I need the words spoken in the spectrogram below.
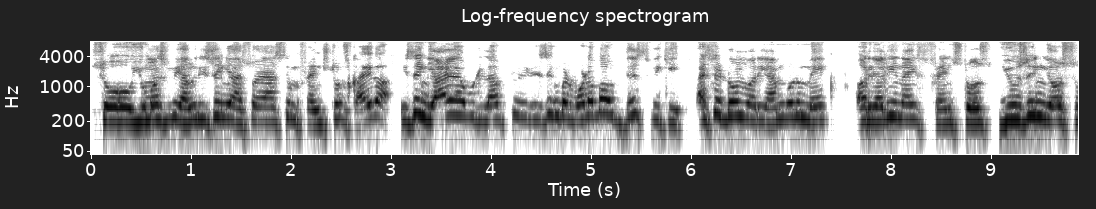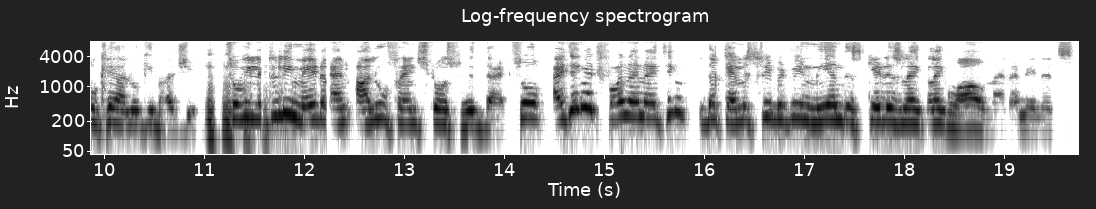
So you must be hungry. He's saying, yeah. So I asked him, French toast khayega? He's saying, yeah, yeah, I would love to eat. He's saying, but what about this, Vicky? I said, don't worry. I'm going to make a really nice French toast using your suke aloo ki bhaji. so we literally made an aloo French toast with that. So I think it's fun, and I think the chemistry between me and this kid is like, like wow, man. I mean, it's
